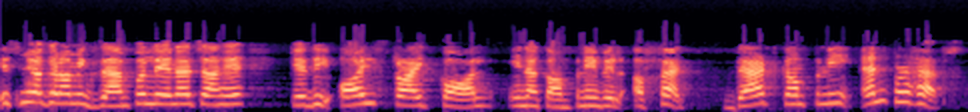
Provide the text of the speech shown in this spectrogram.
اس میں اگر ہم ایگزامپل لینا چاہیں کہ the oil strike call in company will affect that company and perhaps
